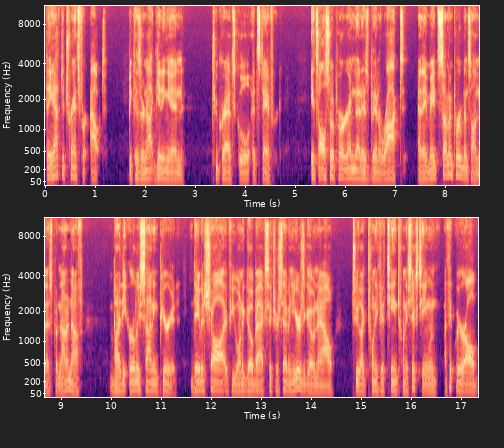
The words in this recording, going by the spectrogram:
they have to transfer out because they're not getting in to grad school at Stanford. It's also a program that has been rocked, and they've made some improvements on this, but not enough by the early signing period. David Shaw, if you want to go back six or seven years ago now to like 2015, 2016, when I think we were all,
